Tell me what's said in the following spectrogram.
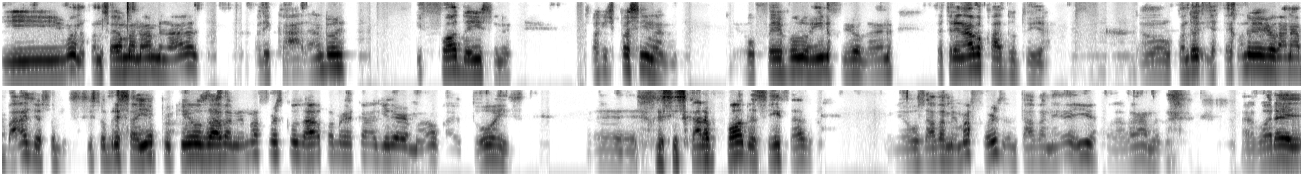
E, mano, quando saiu meu nome lá, falei, caramba, que foda isso, né? Só que, tipo assim, mano, eu fui evoluindo, fui jogando. Eu treinava com adulto já. Então, quando eu, até quando eu ia jogar na base, eu se sobressaía porque eu usava a mesma força que eu usava pra marcar Guilhermão, Caio Torres. É, esses caras foda assim, sabe? eu usava a mesma força, não tava nem aí. Eu falava, ah, mano, agora é,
